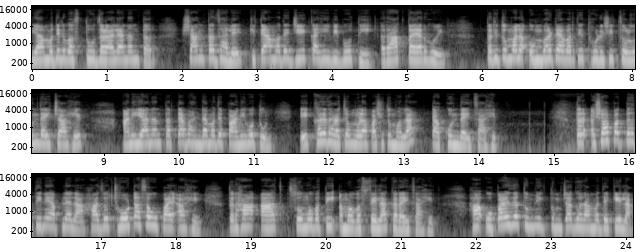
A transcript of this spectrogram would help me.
यामधील वस्तू जळाल्यानंतर शांत झाले की त्यामध्ये जी काही विभूती राख तयार होईल तरी तुम्हाला उंबरट्यावरती थोडीशी चोळून द्यायची आहेत. आणि यानंतर त्या भांड्यामध्ये पाणी ओतून एखाद्या झाडाच्या मुळापाशी तुम्हाला टाकून द्यायचं आहे. तर अशा पद्धतीने आपल्याला हा जो छोटासा उपाय आहे तर हा आज सोमवती अमावस्येला करायचा आहे. हा उपाय जर तुम्ही तुमच्या घरामध्ये केला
